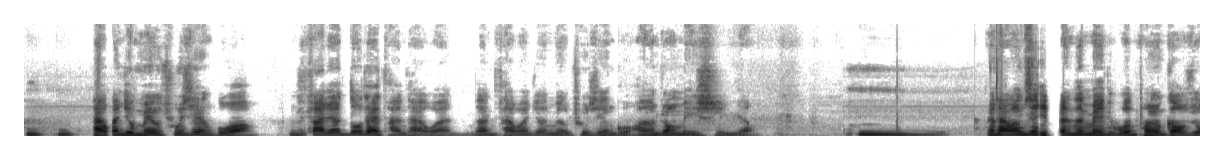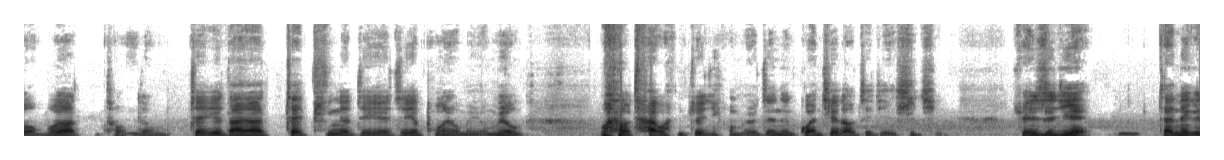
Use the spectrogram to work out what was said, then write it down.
嗯嗯，台湾就没有出现过啊，大家都在谈台湾，但是台湾就没有出现过，好像装没事一样，嗯。那台湾自己本身媒体，我的朋友告诉我，我要从这些大家在听的这些这些朋友们有没有 问到台湾最近有没有真正关切到这件事情？全世界在那个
